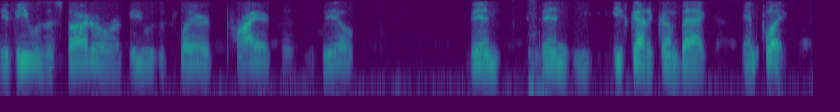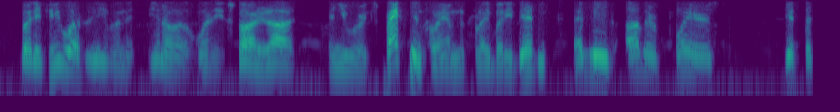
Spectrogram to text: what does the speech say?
if he was a starter or if he was a player prior to the deal, then then he's got to come back and play. But if he wasn't even, you know, when he started out, and you were expecting for him to play, but he didn't, that means other players get the,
